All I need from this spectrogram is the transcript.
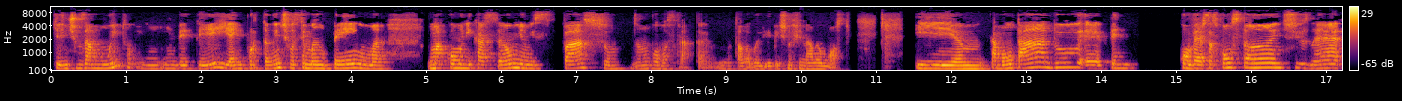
que a gente usa muito em, em BT e é importante, você mantém uma, uma comunicação e um espírito faço, eu não vou mostrar, tá? Tá logo ali, no final eu mostro. E um, tá montado, é, tem conversas constantes, né?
